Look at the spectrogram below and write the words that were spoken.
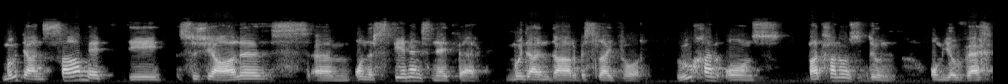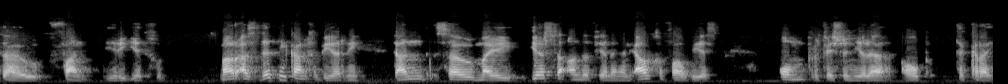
moet dan saam met die sosiale ehm um, ondersteuningsnetwerk moet dan daar besluit word. Hoe gaan ons wat gaan ons doen om jou weg te hou van hierdie eetgoed? Maar as dit nie kan gebeur nie, dan sou my eerste aanbeveling in elk geval wees om professionele hulp te kry.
